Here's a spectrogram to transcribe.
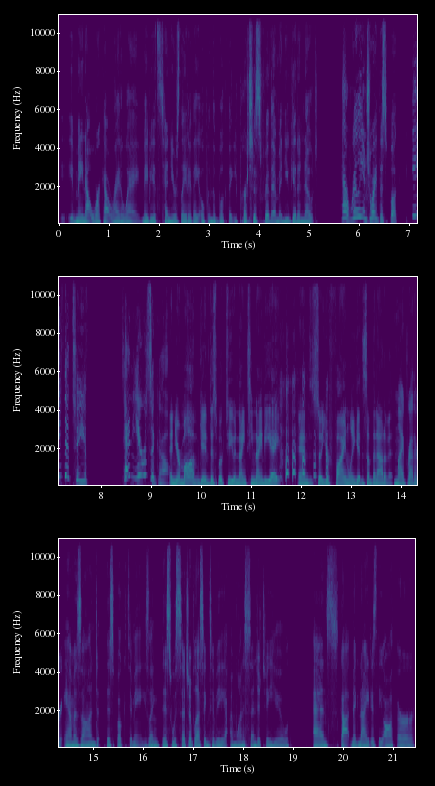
it it may not work out right away. Maybe it's 10 years later they open the book that you purchased for them and you get a note. Hey, I really enjoyed this book. I gave that to you 10 years ago. And your mom gave this book to you in 1998, and so you're finally getting something out of it. My brother Amazoned this book to me. He's like, Mm-hmm. This was such a blessing to me. I want to send it to you. And Scot McKnight is the author.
